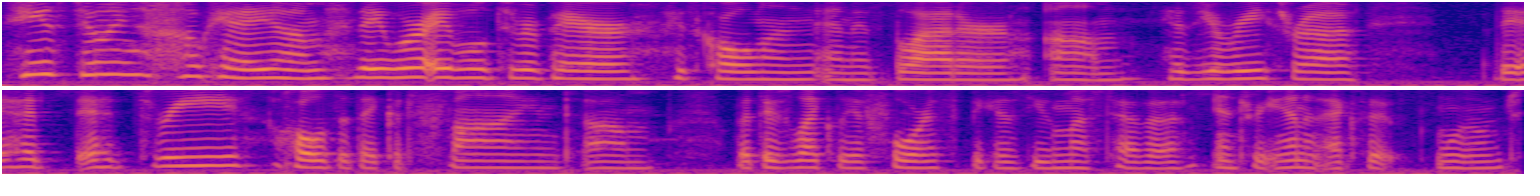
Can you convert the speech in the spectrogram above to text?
He's doing okay. Um, they were able to repair his colon and his bladder. Um, his urethra, they had, they had three holes that they could find, um, but there's likely a fourth because you must have an entry and an exit wound.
